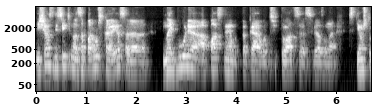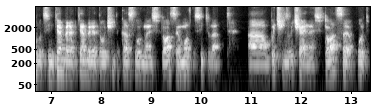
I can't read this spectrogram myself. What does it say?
И сейчас действительно Запорожская АЭС э, наиболее опасная вот такая вот ситуация связана с тем, что вот сентябрь, октябрь это очень такая сложная ситуация, может действительно а, быть чрезвычайная ситуация. Вот.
